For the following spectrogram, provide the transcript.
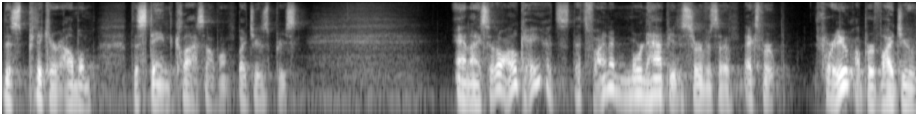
this particular album, the Stained Class album by Judas Priest. And I said, oh, okay, that's, that's fine. I'm more than happy to serve as an expert for you. I'll provide you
